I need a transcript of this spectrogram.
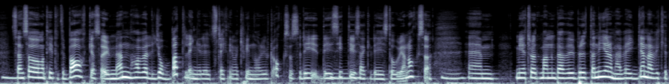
Mm. Sen så om man tittar tillbaka så är det män har väl jobbat längre utsträckning än vad kvinnor har gjort också. Så det, det sitter ju mm. säkert i historien också. Um, Men jag tror att man behöver bryta ner de här väggarna vilket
